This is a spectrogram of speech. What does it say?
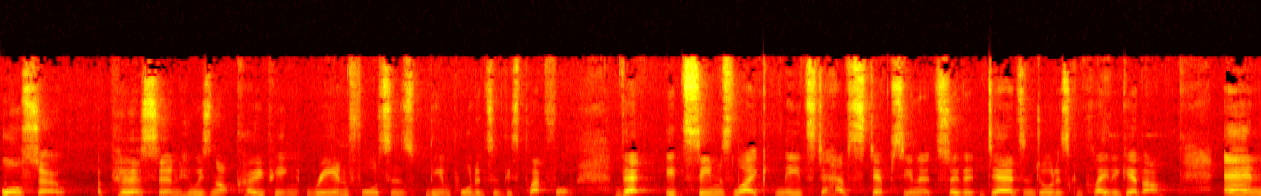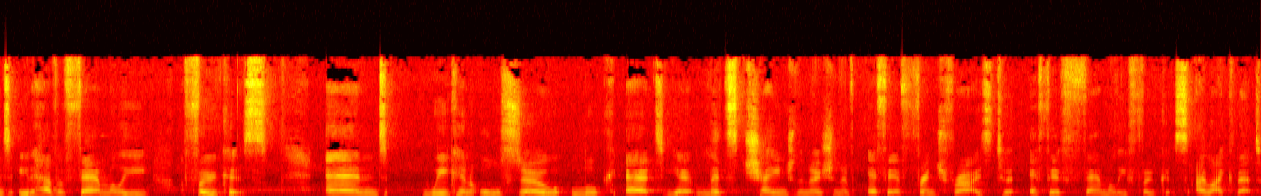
also, a person who is not coping reinforces the importance of this platform. That it seems like needs to have steps in it so that dads and daughters can play together and it have a family focus. And we can also look at, yeah, let's change the notion of FF, French fries, to FF, family focus. I like that.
